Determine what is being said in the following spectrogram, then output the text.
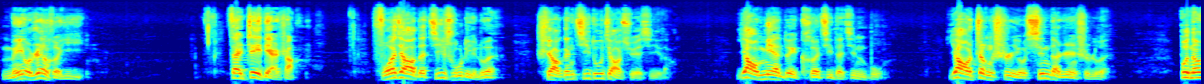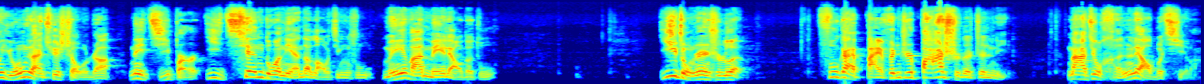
没有任何意义。在这点上，佛教的基础理论是要跟基督教学习的，要面对科技的进步，要正视有新的认识论。不能永远去守着那几本一千多年的老经书，没完没了的读。一种认识论覆盖百分之八十的真理，那就很了不起了。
